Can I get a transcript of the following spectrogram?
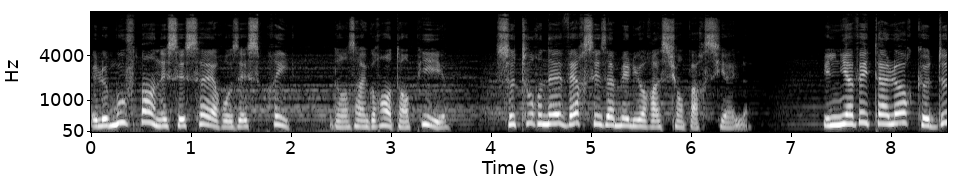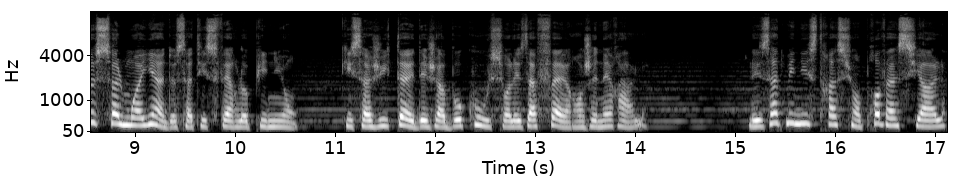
et le mouvement nécessaire aux esprits dans un grand empire se tournait vers ces améliorations partielles il n'y avait alors que deux seuls moyens de satisfaire l'opinion qui s'agitait déjà beaucoup sur les affaires en général. Les administrations provinciales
